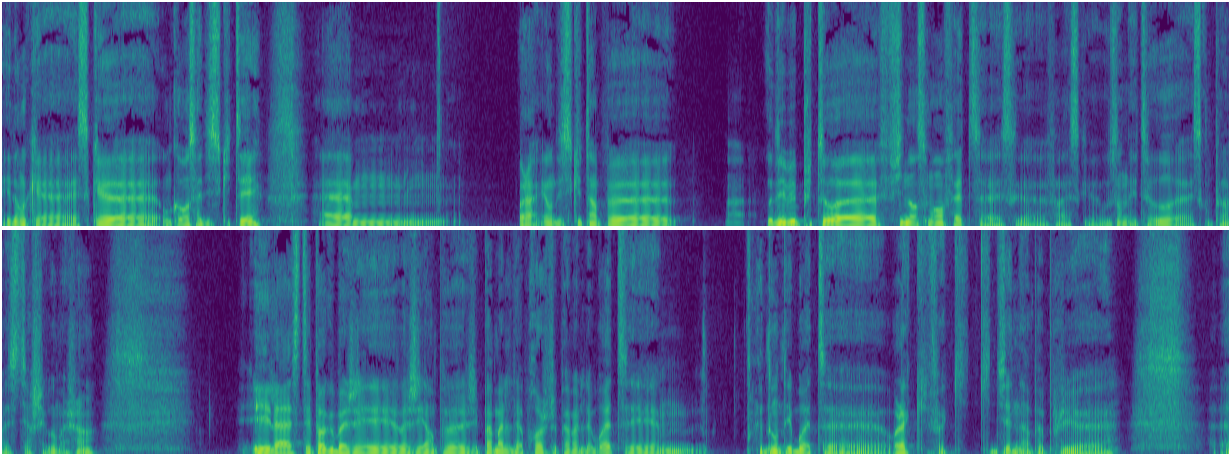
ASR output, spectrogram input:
et donc euh, est-ce que euh, on commence à discuter euh, Voilà, et on discute un peu. au début, plutôt financement en fait. Est-ce que, enfin, est-ce que vous en êtes où? Est-ce qu'on peut investir chez vous, machin? Et là, à cette époque, bah, j'ai, j'ai un peu, j'ai pas mal d'approches de pas mal de boîtes et dont des boîtes, euh, voilà, qui, qui, qui deviennent un peu plus euh, euh,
